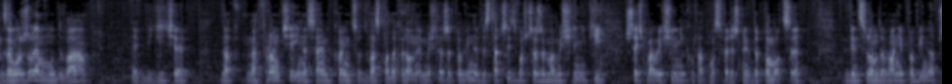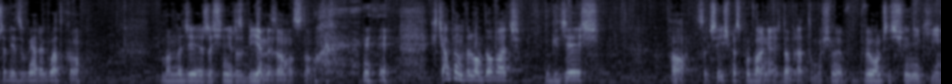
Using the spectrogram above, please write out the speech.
Założyłem mu dwa, jak widzicie, na, na froncie i na samym końcu dwa spadochrony. Myślę, że powinny wystarczyć, zwłaszcza, że mamy silniki, sześć małych silników atmosferycznych do pomocy, więc lądowanie powinno przebiec w miarę gładko. Mam nadzieję, że się nie rozbijemy za mocno. Chciałbym wylądować gdzieś. O, zaczęliśmy spowalniać. Dobra, to musimy wyłączyć silniki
